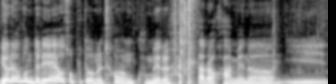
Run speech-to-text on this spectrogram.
여러분들이 airsoft gun을 처음 구매를 하셨다라고 하면은 이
